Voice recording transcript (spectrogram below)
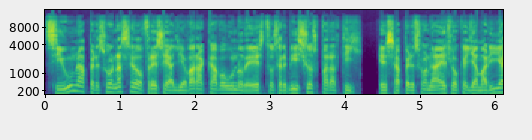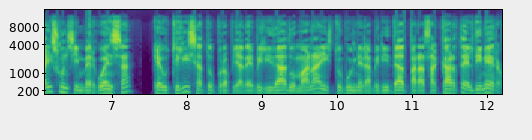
Si una persona se ofrece a llevar a cabo uno de estos servicios para ti, esa persona es lo que llamaríais un sinvergüenza, que utiliza tu propia debilidad humana y tu vulnerabilidad para sacarte el dinero.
